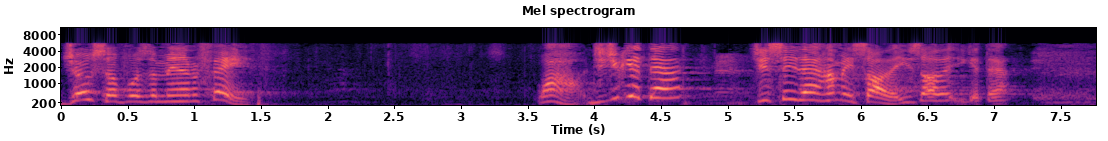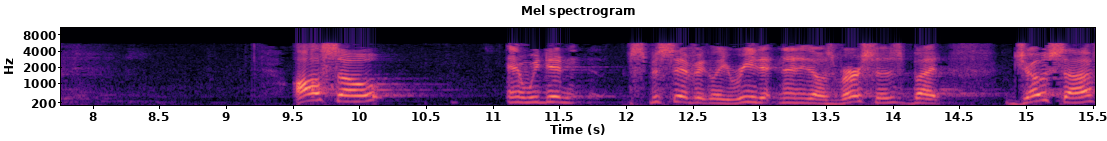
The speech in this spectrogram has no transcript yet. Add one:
Joseph was a man of faith. Wow. Did you get that? Did you see that? How many saw that? You saw that? You get that? Also, and we didn't specifically read it in any of those verses, but Joseph,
